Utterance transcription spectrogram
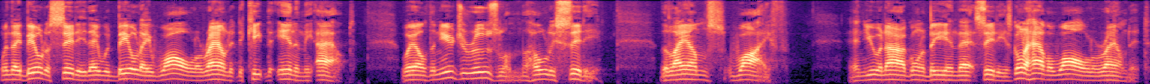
when they built a city, they would build a wall around it to keep the enemy out. Well, the New Jerusalem, the holy city, the Lamb's wife, and you and I are going to be in that city. It's going to have a wall around it.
